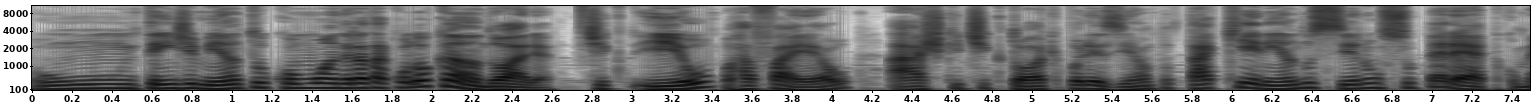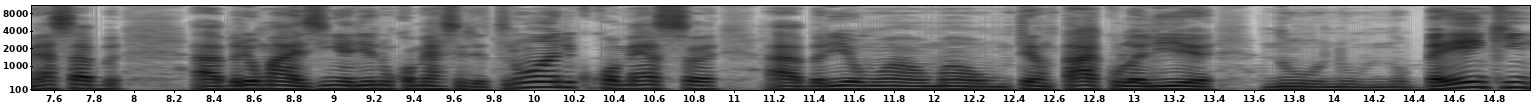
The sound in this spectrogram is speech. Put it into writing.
um entendimento como o André está colocando. Olha, eu, Rafael, acho que TikTok, por exemplo, está querendo ser um super app. Começa a, abrir uma asinha ali no comércio eletrônico, começa a abrir uma, uma, um tentáculo ali no, no, no banking.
